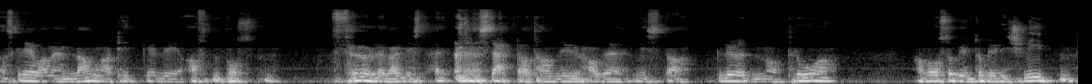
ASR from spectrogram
Da skrev han en lang artikkel i Aftenposten. Føler veldig sterkt at han nå hadde mista gløden og tråda. Han var også begynt å bli litt sliten.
